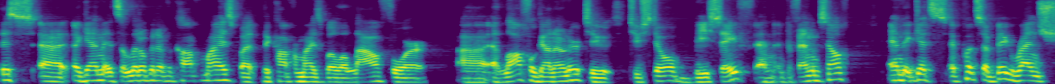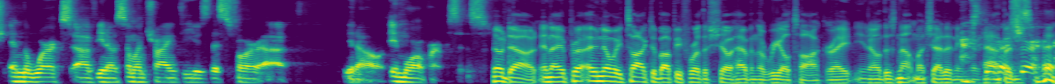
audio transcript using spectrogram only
this uh, again it's a little bit of a compromise but the compromise will allow for uh, a lawful gun owner to to still be safe and, and, defend himself. And it gets it puts a big wrench in the works of you know someone trying to use this for uh, you know immoral purposes. No doubt. And I I know we talked about before the show having the real talk, right? You know, there's not much editing that happens sure.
